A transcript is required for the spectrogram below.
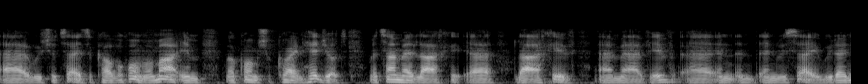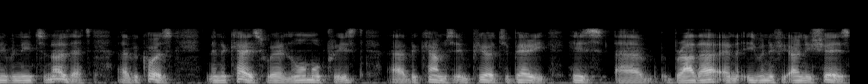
Uh, we should say it's a kavachom. Ma im makom shukrein hedyot matame la'achiv uh, ma'aviv. Uh, and, and, we say we don't even need to know that uh, because in the case where a normal priest uh, becomes impure to bury his uh, brother, and even if he only shares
